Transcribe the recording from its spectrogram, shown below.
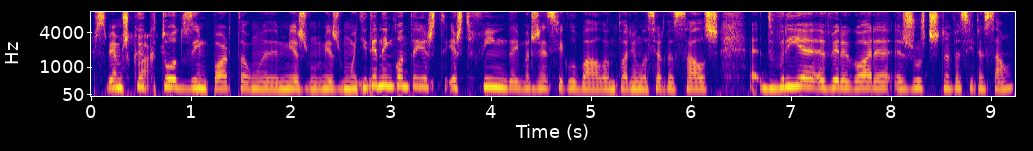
Percebemos que, que, todos importam eh, mesmo, mesmo muito. E tendo em conta este, este fim da emergência global, António Lacerda Salles, eh, deveria haver agora ajustes na vacinação?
